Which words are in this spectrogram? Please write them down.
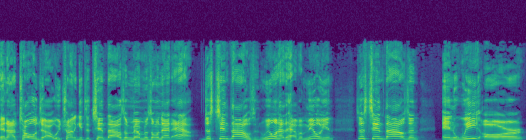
And I told y'all, we're trying to get to 10,000 members on that app. Just 10,000. We don't have to have a million, just 10,000. And we are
